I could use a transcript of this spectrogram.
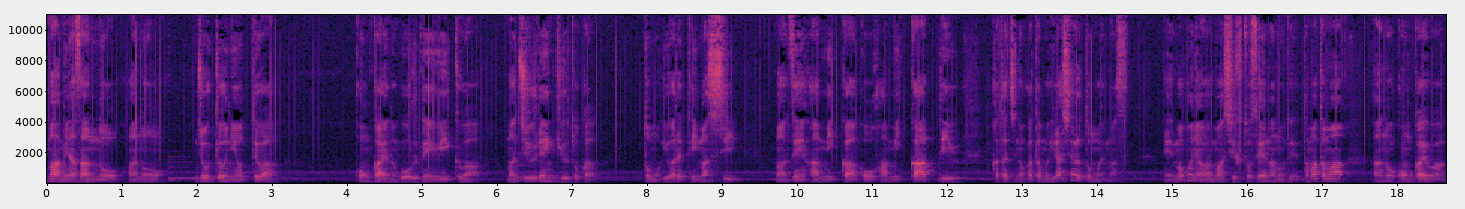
まあ皆さんのあの状況によっては今回のゴールデンウィークは、まあ、10連休とかとも言われていますし、まあ、前半3日後半3日っていう形の方もいらっしゃると思います、えー、マボニャはまシフト制なのでたまたまあの今回は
